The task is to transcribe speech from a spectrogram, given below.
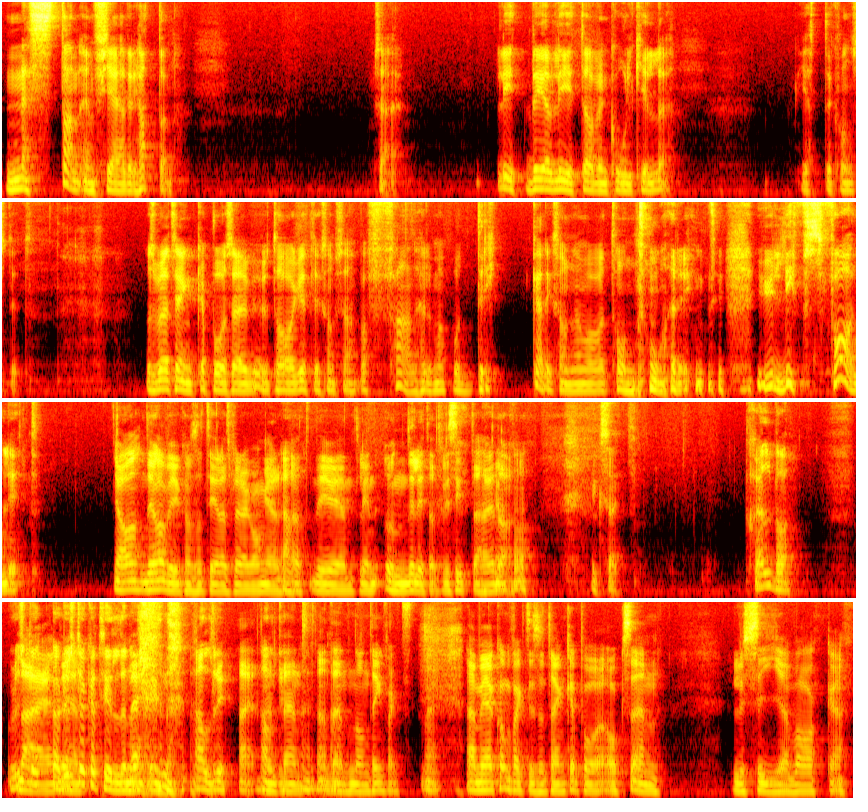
nästan en fjäder i hatten. Så här. Lite, blev lite av en cool kille. Jättekonstigt. Och så började jag tänka på så här överhuvudtaget, liksom så här, vad fan höll man på att dricka liksom, när man var tonåring? Det är ju livsfarligt. ja, det har vi ju konstaterat flera gånger. Ja. Att det är egentligen underligt att vi sitter här idag. Ja, exakt. Själv då? Har du, Nej, har du stökat till det Nej. någonting? Aldrig? Nej, det har inte hänt, det har inte hänt någonting faktiskt. Nej. Nej, men jag kom faktiskt att tänka på också en Lucia-vaka.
